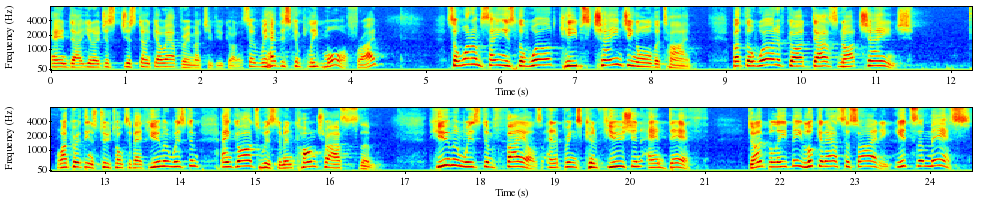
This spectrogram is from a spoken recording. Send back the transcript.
and, uh, you know, just, just don't go out very much if you've got it. So we had this complete morph, right? So what I'm saying is the world keeps changing all the time. But the Word of God does not change. 1 Corinthians 2 talks about human wisdom and God's wisdom and contrasts them. Human wisdom fails and it brings confusion and death. Don't believe me? Look at our society. It's a mess.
